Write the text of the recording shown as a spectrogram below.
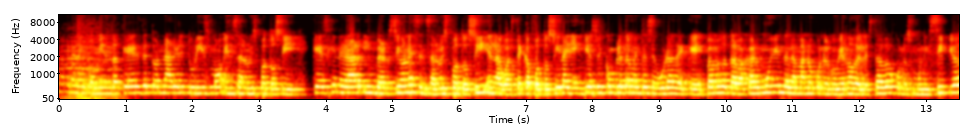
una gran encomienda que es detonar el turismo en San Luis Potosí, que es generar inversiones en San Luis Potosí, en la Huasteca Potosina y estoy completamente segura de que vamos a trabajar muy bien de la mano con el gobierno del estado, con los municipios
